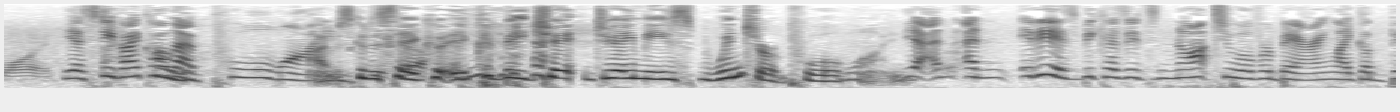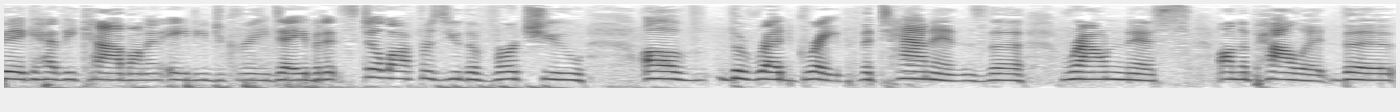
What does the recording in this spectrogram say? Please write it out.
wine. Yeah, Steve, I call Oh. that pool wine. I was going to say it could, it could be J- Jamie's winter pool wine. Yeah, and, and it is because it's not too overbearing like a big heavy cab on an 80 degree day, but it still offers you the virtue of the red grape, the tannins, the roundness on the palate, the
